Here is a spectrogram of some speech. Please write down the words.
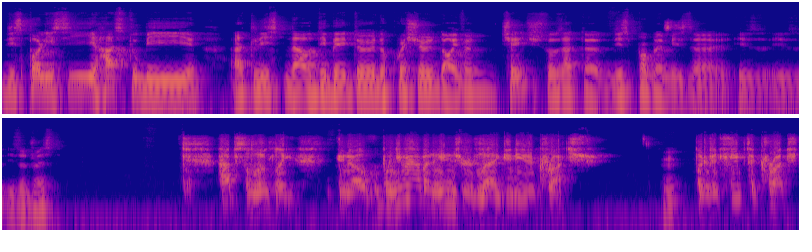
this policy has to be at least now debated or questioned or even changed so that uh, this problem is, is is is addressed? Absolutely. You know, when you have an injured leg, you need a crutch. Mm. But if you keep the crutch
